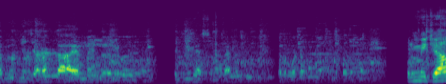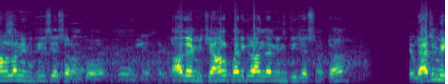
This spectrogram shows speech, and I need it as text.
అభివృద్ధి జరగక ఎమ్మెల్యేలు తీసేస్తున్నారా ఇప్పుడు మీ ఛానల్లో నిన్ను తీసేశారు అనుకో కాదే మీ ఛానల్ పనికిరాందని నిన్ను తీసేసినట్ట? లేదా మీ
